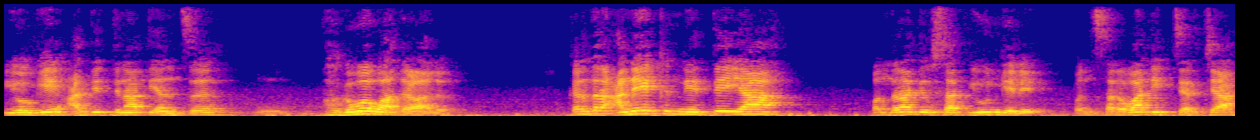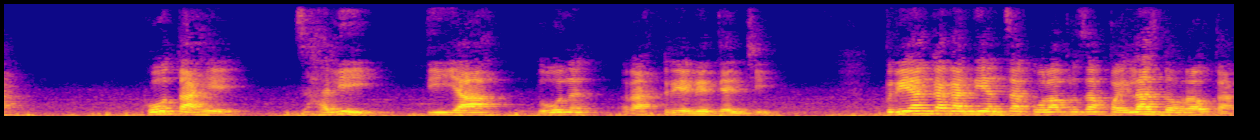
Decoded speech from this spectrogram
योगी आदित्यनाथ यांचं भगवं वादळ आलं. खरं तर अनेक नेते या पंधरा दिवसात येऊन गेले पण सर्वाधिक चर्चा होत आहे झाली ती या दोन राष्ट्रीय नेत्यांची. प्रियांका गांधी यांचा कोल्हापूरचा पहिलाच दौरा होता.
